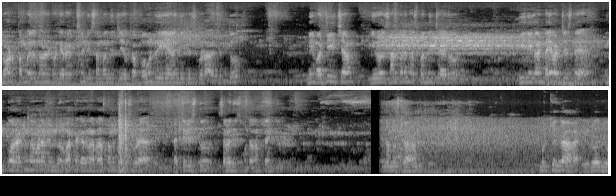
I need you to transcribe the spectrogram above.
నూట తొంభై తొమ్మిది ఉన్నటువంటి ఇరవై సెంట్కి సంబంధించి ఒక బౌండరీ వేయాలని చెప్పేసి కూడా చెప్తూ మేము అర్జీ ఇచ్చాం. ఈరోజు సానుకూలంగా స్పందించారు. దీన్ని కానీ డైవర్ట్ చేస్తే ఇంకో రకంగా కూడా మేము వార్తా కథనాలు రాస్తామని చెప్పేసి కూడా హెచ్చరిస్తూ సెలవు తీసుకుంటున్నాం. థ్యాంక్ యూ నమస్కారం. ముఖ్యంగా ఈరోజు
